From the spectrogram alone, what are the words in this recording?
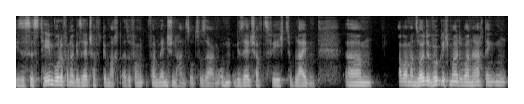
dieses System wurde von der Gesellschaft gemacht, also von, von Menschenhand sozusagen, um gesellschaftsfähig zu bleiben. Ähm, aber man sollte wirklich mal drüber nachdenken,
